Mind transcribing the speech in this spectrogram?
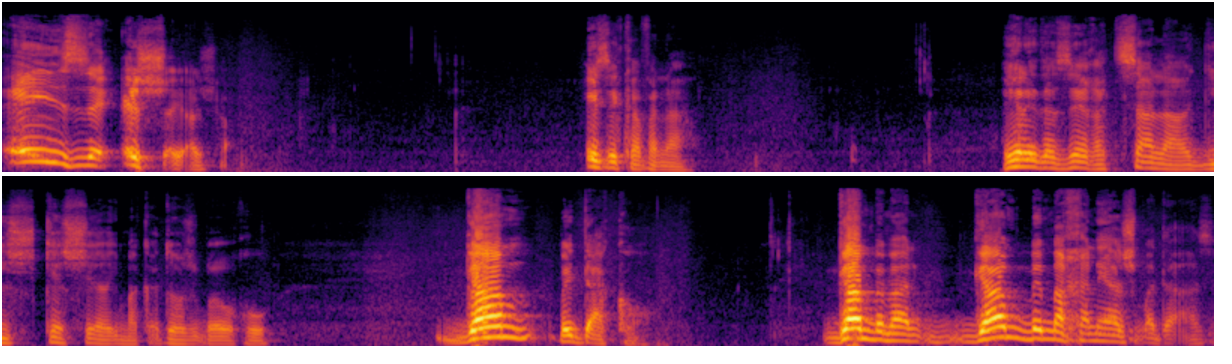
איזה אש היה שם. איזה כוונה. הילד הזה רצה להרגיש קשר עם הקדוש ברוך הוא, גם בדקו, גם, במח... גם במחנה השמדה הזה.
